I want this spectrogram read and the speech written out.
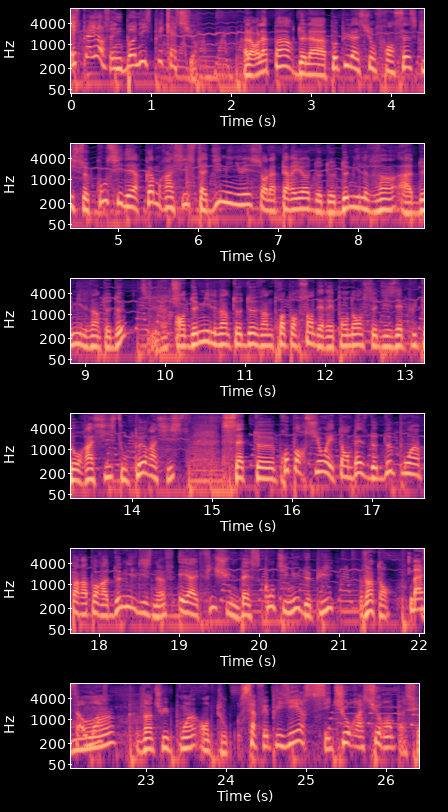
expérience, une bonne explication. Alors la part de la population française qui se considère comme raciste a diminué sur la période de 2020 à 2022. En 2022, 23% des répondants se disaient plutôt racistes ou peu racistes. Cette euh, proportion est en baisse de 2 points par rapport à 2019 et affiche une baisse continue depuis 20 ans. Bah, ça, Moins 28 points en tout. Ça fait plaisir, c'est toujours rassurant parce que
